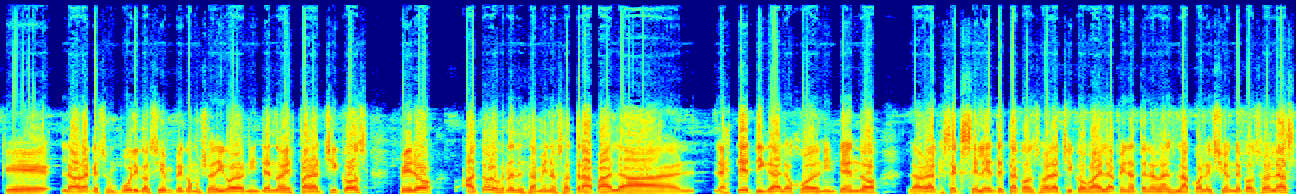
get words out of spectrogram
que la verdad que es un público siempre, como yo digo, Nintendo es para chicos, pero a todos los grandes también nos atrapa la, estética de los juegos de Nintendo. La verdad que es excelente esta consola, chicos. Vale la pena tenerla en la colección de consolas.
